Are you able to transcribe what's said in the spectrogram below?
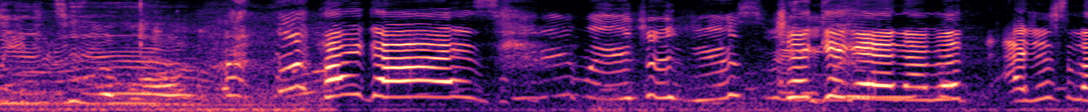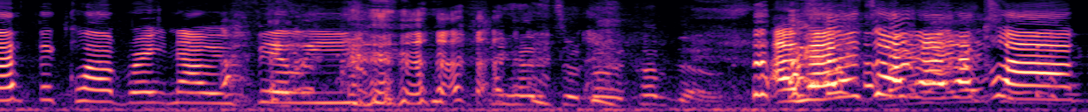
seen this Hi guys. Checking in. I'm at, I just left the club right now in Philly. she headed to another club though. I'm headed to another club.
